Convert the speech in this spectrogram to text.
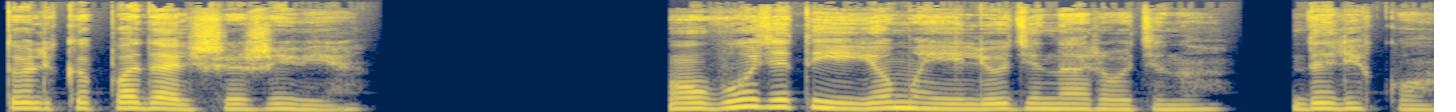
Только подальше живи. Уводят ее мои люди на родину, далеко.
